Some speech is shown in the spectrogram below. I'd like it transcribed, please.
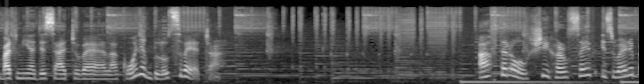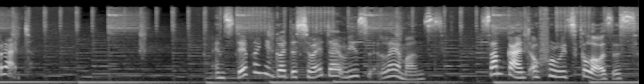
But Mia decided to wear a laconic blue sweater. After all, she herself is very bright. And Stephanie got a sweater with lemons, some kind of fruits clothes.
